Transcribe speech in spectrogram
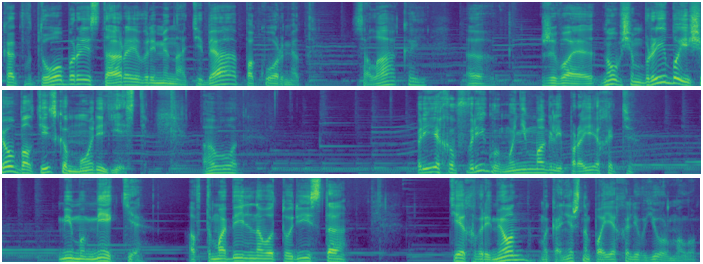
Как в добрые старые времена. Тебя покормят салакой, э, живая. Ну, в общем, рыба еще в Балтийском море есть. А вот. Приехав в Ригу, мы не могли проехать мимо Мекки автомобильного туриста тех времен. Мы, конечно, поехали в Юрмалу.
